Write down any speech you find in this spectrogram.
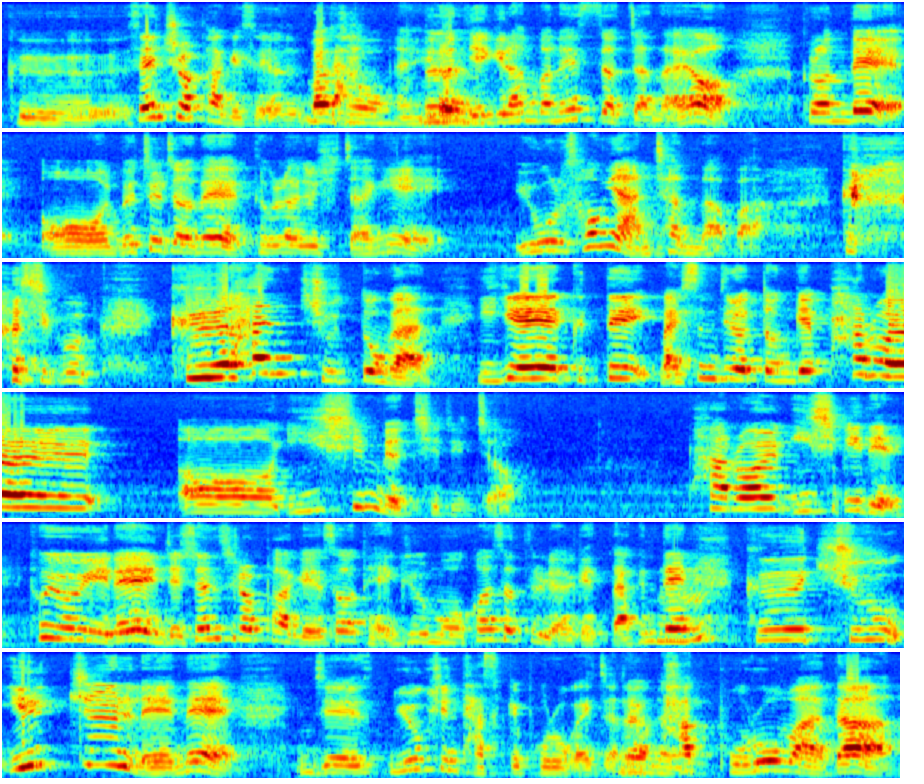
그 센트럴파크에서 열린다. 맞아. 네, 네. 이런 얘기를 한번 했었잖아요. 그런데 어, 며칠 전에 드블라주 시장이 요걸 성이 안 찼나 봐. 그래가지고 그 한 주 동안 이게 그때 말씀드렸던 게 8월 어, 20 며칠이죠. 8월 21일 토요일에 이제 센트럴파크에서 대규모 콘서트를 열겠다. 근데 음. 그주 일주일 내내 이제 뉴욕시 다섯 개 borough가 있잖아요. 네네. 각 borough마다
